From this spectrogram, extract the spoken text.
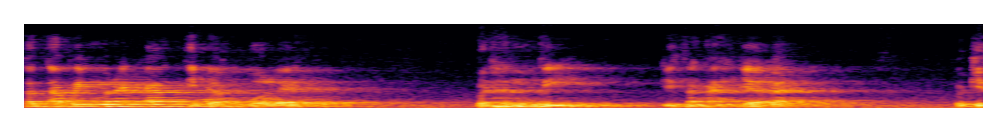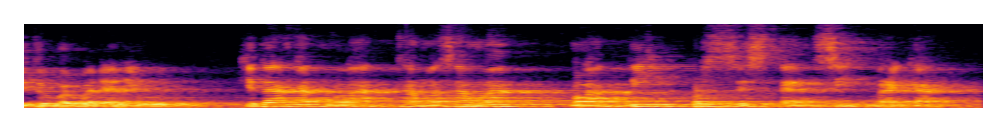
tetapi mereka tidak boleh berhenti di tengah jalan. Begitu Bapak dan Ibu. Kita akan sama-sama melatih persistensi mereka.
